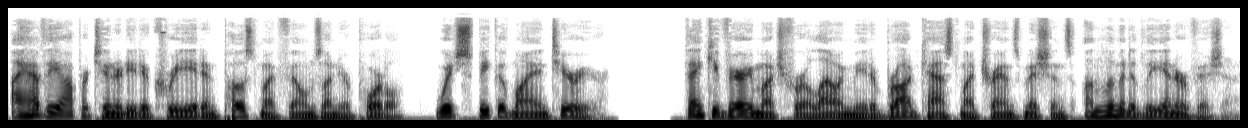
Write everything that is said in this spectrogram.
I have the opportunity to create and post my films on your portal, which speak of my interior. Thank you very much for allowing me to broadcast my transmissions unlimitedly Intervision.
